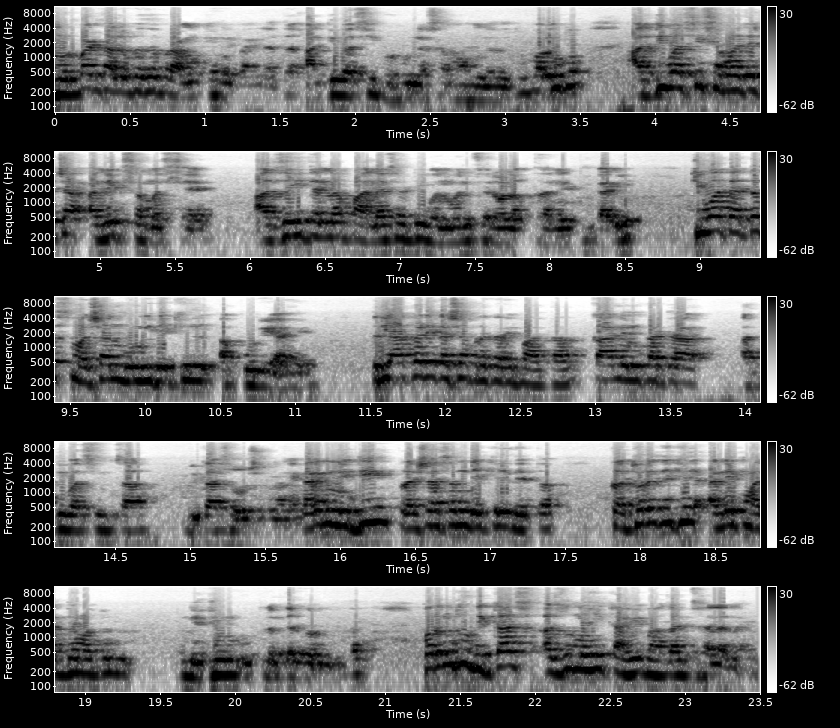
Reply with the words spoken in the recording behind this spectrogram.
मुरबाड तालुक्याचं प्रामुख्याने पाहिलं तर आदिवासी बहुल असं मानलं जातो. परंतु आदिवासी समाजाच्या अनेक समस्या आहेत. आजही त्यांना पाण्यासाठी वनवन फिरावं लागतं अनेक ठिकाणी. किंवा त्यातच स्मशानभूमी देखील अपुरी आहे. तर याकडे कशा प्रकारे पाहता? का नेमका त्या आदिवासींचा विकास होऊ शकला नाही? कारण निधी प्रशासन देखील देतं. कथोरे देखील अनेक माध्यमातून निधी उपलब्ध करून देतात. परंतु विकास अजूनही काही भागात झाला नाही.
